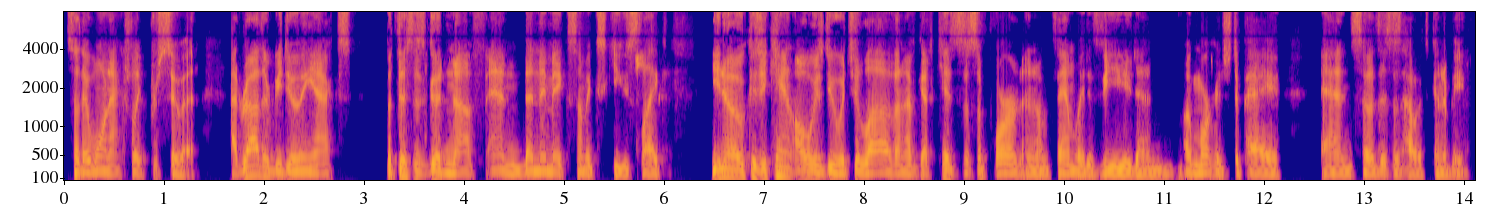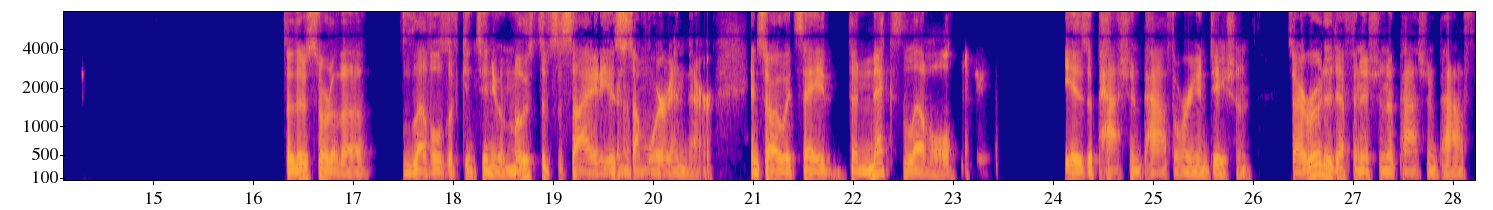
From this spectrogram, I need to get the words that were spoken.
So they won't actually pursue it. I'd rather be doing X, but this is good enough. And then they make some excuse like, you know, because you can't always do what you love. And I've got kids to support and a family to feed and a mortgage to pay. And so this is how it's going to be. So there's sort of a levels of continuum. Most of society is somewhere in there. And so I would say the next level is a passion path orientation. So I wrote a definition of passion path.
